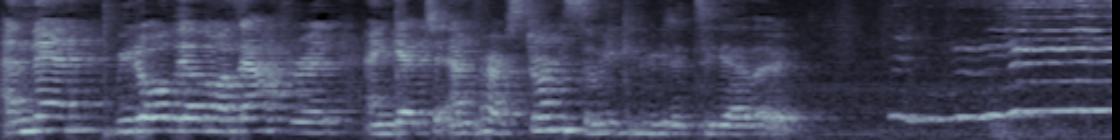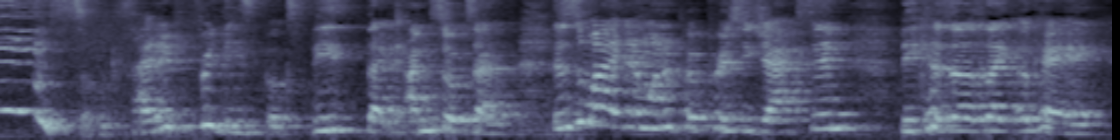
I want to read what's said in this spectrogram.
and then read all the other ones after it and get to Empire of Storms so we can read it together. I'm so excited for these books. These, like, I'm so excited. This is why I didn't want to put Percy Jackson, because I was like, okay,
